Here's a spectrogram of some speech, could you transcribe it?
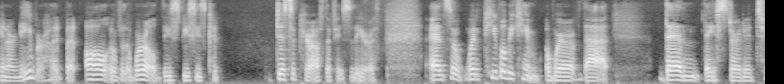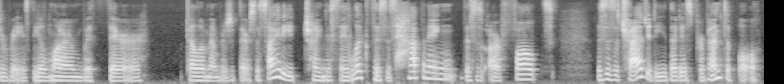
in our neighborhood, but all over the world. These species could disappear off the face of the earth. And so when people became aware of that, then they started to raise the alarm with their fellow members of their society, trying to say, look, this is happening. This is our fault. This is a tragedy that is preventable.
